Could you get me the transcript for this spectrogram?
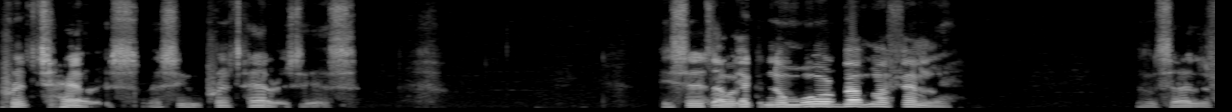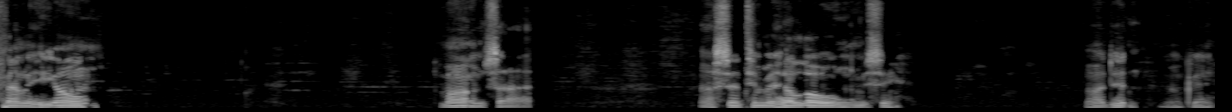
Prince Harris. Let's see who Prince Harris is. He says, I would like to know more about my family. What side of the family he on? Mom's side. I sent him a hello. Let me see. I didn't. Okay.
